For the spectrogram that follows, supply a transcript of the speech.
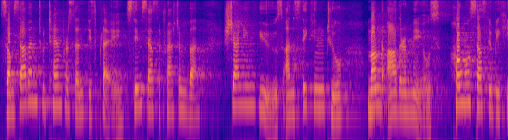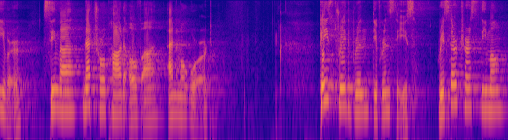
some 7 to 10% display same sex attraction by shining youth and sticking to among other males. Homosexual behavior seem a natural part of an animal world. Gay straight brain differences. Researcher Simon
